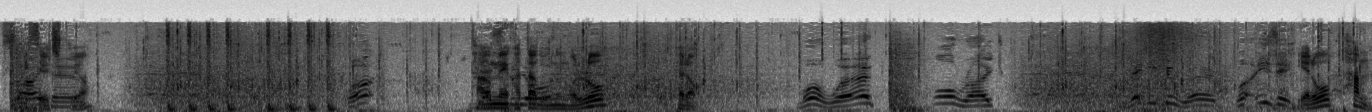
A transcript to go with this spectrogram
스미스를 짓고요. 다음에 갖다. 놓는 걸로 배럭? 얘로 팜.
